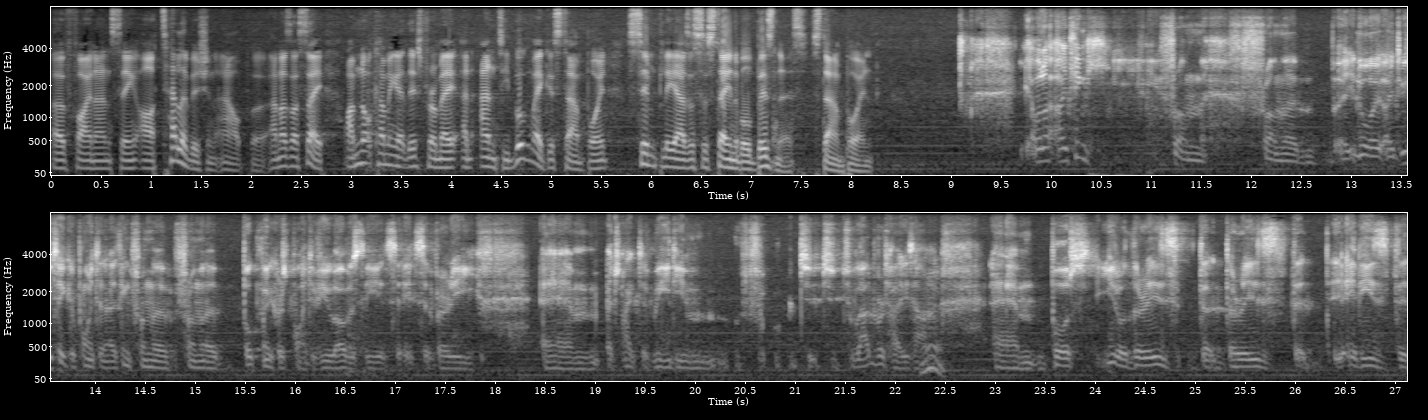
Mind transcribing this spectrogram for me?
of financing our television output? And as I say, I'm not coming at this from a, an anti bookmaker standpoint, simply as a sustainable business standpoint. Yeah, well, I think from from a you know I, I, do take your point, and I think from a from a bookmaker's point of view, obviously it's it's a very um, attractive medium to, to, to, advertise on. Mm. Um, but you know there is the, there is the, it is the,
